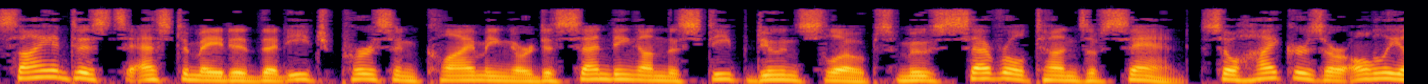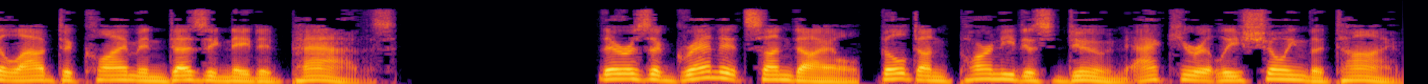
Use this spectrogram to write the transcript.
Scientists estimated that each person climbing or descending on the steep dune slopes moves several tons of sand, so hikers are only allowed to climb in designated paths. There is a granite sundial, built on Parnidis Dune accurately showing the time.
